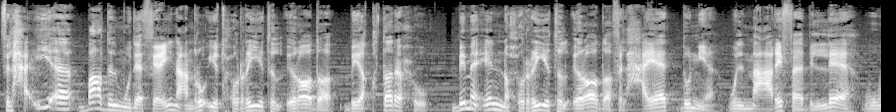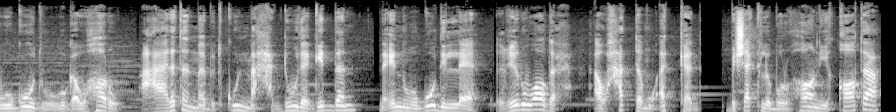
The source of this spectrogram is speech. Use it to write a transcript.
في الحقيقة بعض المدافعين عن رؤية حرية الإرادة بيقترحوا بما إن حرية الإرادة في الحياة دنيا والمعرفة بالله ووجوده وجوهره عادة ما بتكون محدودة جدا لأن وجود الله غير واضح أو حتى مؤكد بشكل برهاني قاطع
